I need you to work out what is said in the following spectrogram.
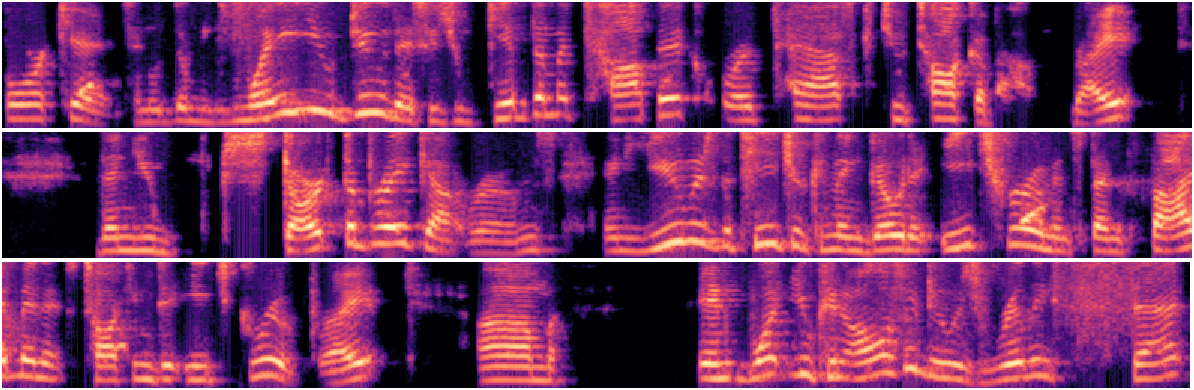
four kids. And the way you do this is you give them a topic or a task to talk about, right? Then you start the breakout rooms, and you, as the teacher, can then go to each room and spend five minutes talking to each group, right? Um, and what you can also do is really set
